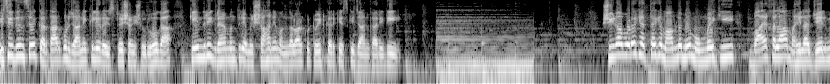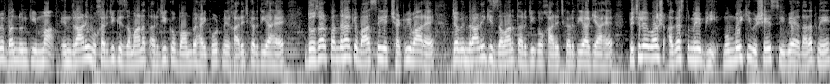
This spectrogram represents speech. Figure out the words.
इसी दिन से करतारपुर जाने के लिए रजिस्ट्रेशन शुरू होगा। केंद्रीय गृह मंत्री अमित शाह ने मंगलवार को ट्वीट करके इसकी जानकारी दी। शीना बोरा की हत्या के मामले में मुंबई की बायखला महिला जेल में बंद उनकी माँ, इंद्राणी मुखर्जी की जमानत अर्जी को बॉम्बे हाईकोर्ट ने खारिज कर दिया है। 2015 के बाद से ये छठवीं बार है जब इंद्राणी की जमानत अर्जी को खारिज कर दिया गया है। पिछले वर्ष अगस्त में भी मुंबई की विशेष सीबीआई अदालत ने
